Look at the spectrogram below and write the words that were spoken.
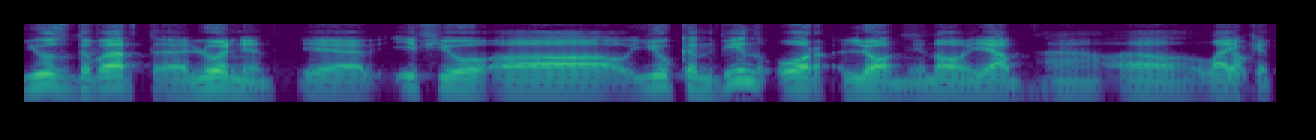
use the word learning. Yeah, if you you can win or learn, you know, yeah, like it.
